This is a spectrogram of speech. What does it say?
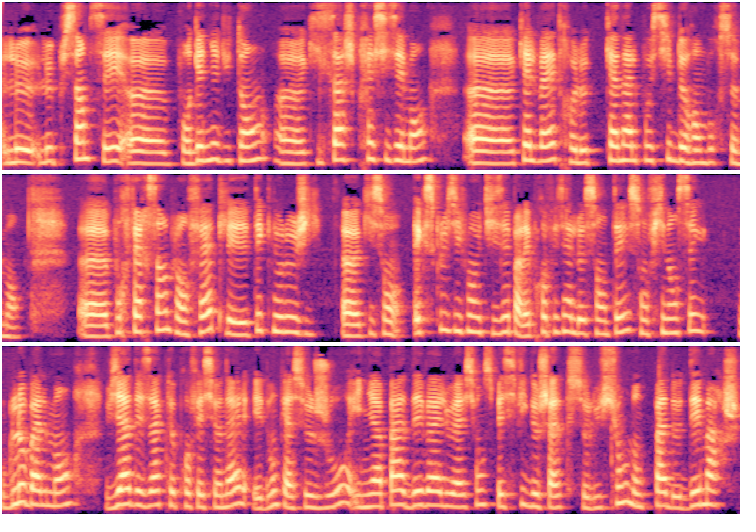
le, plus simple, c'est euh, pour gagner du temps, qu'il sache précisément quel va être le canal possible de remboursement. Pour faire simple, en fait, les technologies qui sont exclusivement utilisées par les professionnels de santé sont financées globalement via des actes professionnels et donc à ce jour, il n'y a pas d'évaluation spécifique de chaque solution, donc pas de démarche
